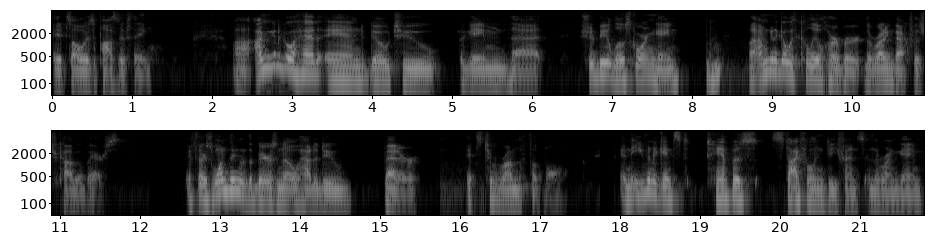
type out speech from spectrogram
it's always a positive thing. Uh, I'm going to go ahead and go to a game that should be a low scoring game, mm-hmm. but I'm going to go with Khalil Herbert, the running back for the Chicago Bears. If there's one thing that the Bears know how to do better, it's to run the football. And even against Tampa's stifling defense in the run game,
